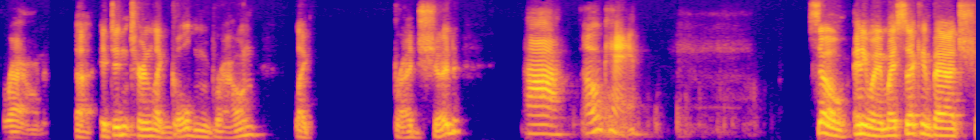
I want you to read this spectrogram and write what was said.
brown. Uh, it didn't turn like golden brown like bread should. Ah, okay. So anyway, my second batch,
